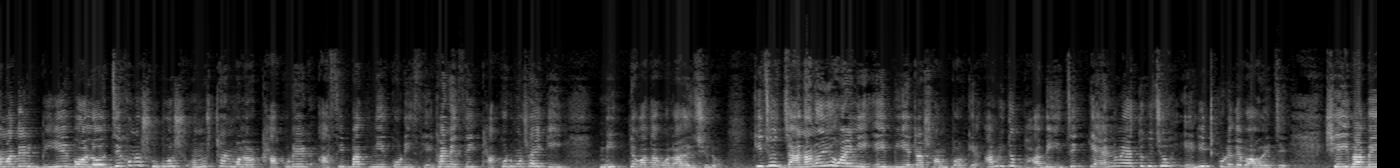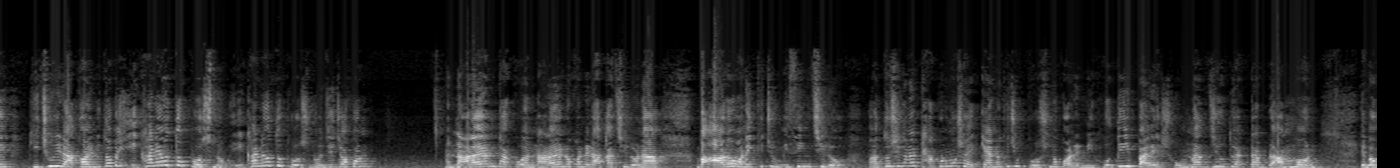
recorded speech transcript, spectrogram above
আমাদের বিয়ে বলো, যে কোনো শুভ অনুষ্ঠান বলো, ঠাকুরের আশীর্বাদ নিয়ে করি, সেখানে সেই ঠাকুর মশাই কি মিথ্যে কথা বলা হয়েছিল? কিছু জানানোই হয়নি এই বিয়েটা সম্পর্কে। আমি তো ভাবি যে কেন এত কিছু এডিট করে দেওয়া হয়েছে? সেইভাবে কিছুই রাখা হয়নি। তবে এখানেও তো প্রশ্ন, এখানেও তো প্রশ্ন যে যখন নারায়ণ ঠাকুর, নারায়ণ ওখানে রাখা ছিল না, বা আরও অনেক কিছু মিসিং ছিল। তো সেখানে ঠাকুরমশাই কেন কিছু প্রশ্ন করেননি? হতেই পারে সোমনাথ যেহেতু একটা ব্রাহ্মণ এবং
